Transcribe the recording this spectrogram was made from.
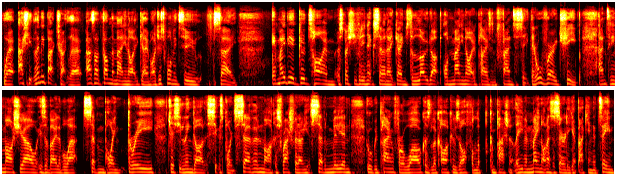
where actually, let me backtrack there. As I've done the Man United game, I just wanted to say it may be a good time, especially for the next seven, eight games, to load up on Man United players in fantasy. They're all very cheap. Anthony Martial is available at 7.3, Jesse Lingard at 6.7, Marcus Rashford only at 7 million, who will be playing for a while because Lukaku's off on the compassionate leave and may not necessarily get back in the team.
